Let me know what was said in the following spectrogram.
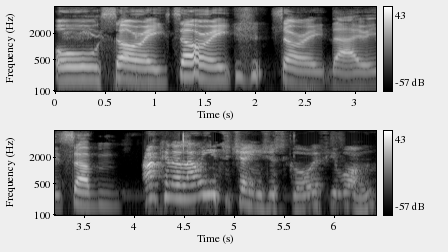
Oh, sorry, sorry, sorry. No, it's um. I can allow you to change your score if you want.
